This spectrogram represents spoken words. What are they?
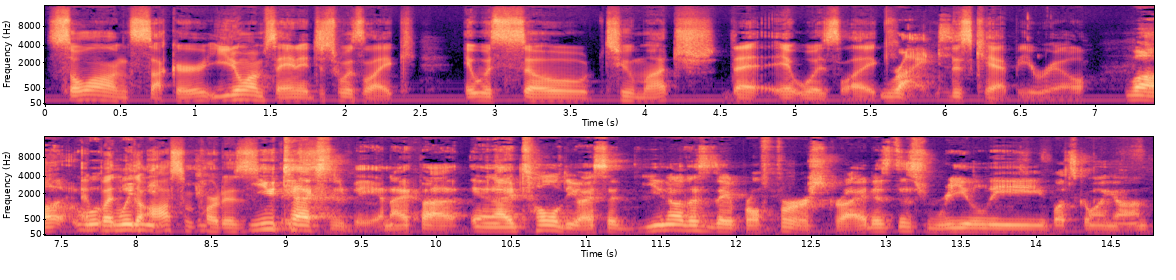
so long sucker you know what i'm saying it just was like it was so too much that it was like right this can't be real well but the you, awesome part is you texted is, me and i thought and i told you i said you know this is april 1st right is this really what's going on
